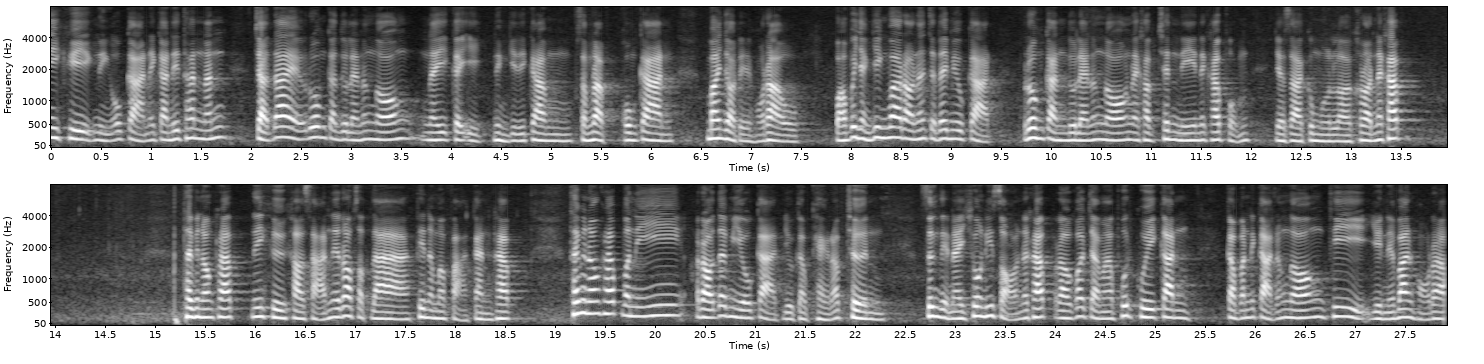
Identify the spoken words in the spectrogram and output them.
นี่คืออีกหนึ่งโอกาสในการที่ท่านนั้น จะได้ร่วมกันดูแลน้องๆ ในอีกหนึ่งกิจกรรมสำหรับโครงการบ้านหยอดเหรียญของเรา หวังเป็นอย่างยิ่งว่าเรานั้นจะได้มีโอกาสร่วมกันดูแลน้องๆนะครับ เช่นนี้นะครับ ผมยาซากุมุลลอครอนนะครับ ท่านพี่น้องครับ นี่คือข่าวสารในรอบสัปดาห์ที่นำมาฝากกันครับท่านพี่น้องครับวันนี้เราได้มีโอกาสอยู่กับแขกรับเชิญ ซึ่งเดี๋ยวในช่วงที่สองนะครับเราก็จะมาพูดคุยกันกับบรรยากาศน้องๆที่อยู่ในบ้านของเรา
